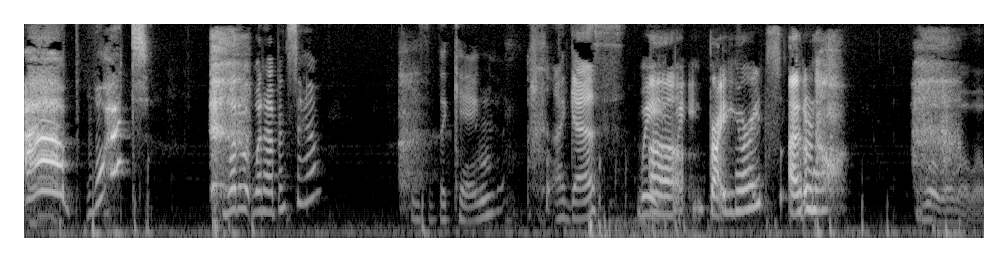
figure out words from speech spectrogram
Ah, what? What what happens to him? He's the king, I guess. Wait, Um, wait. bragging rights? I don't know. Whoa, whoa, whoa, whoa,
